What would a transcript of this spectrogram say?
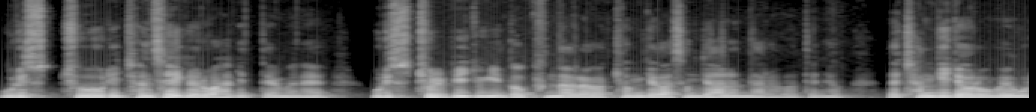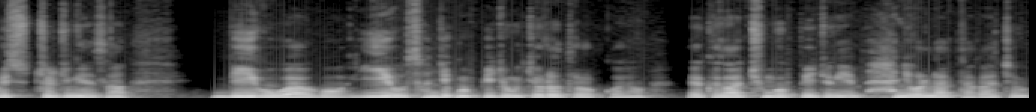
우리 수출이 전 세계로 하기 때문에 우리 수출 비중이 높은 나라가 경제가 성장하는 나라거든요. 근데 장기적으로 보면 우리 수출 중에서 미국하고 EU 선진국 비중은 줄어들었고요. 예, 그동안 중국 비중이 많이 올랐다가 좀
